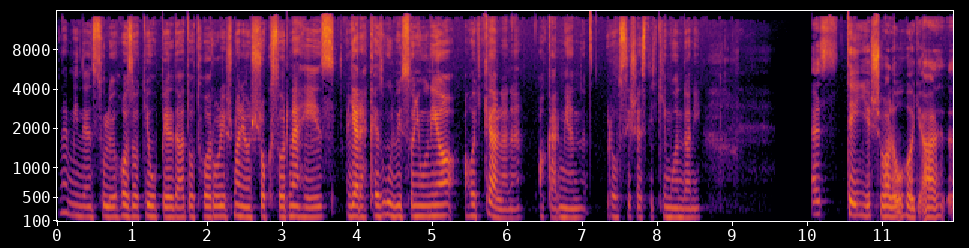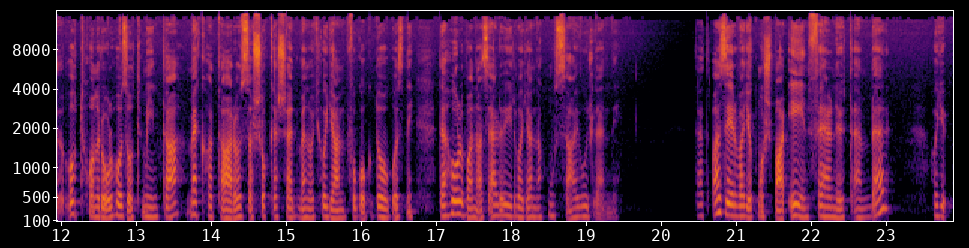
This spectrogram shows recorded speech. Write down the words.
Nem minden szülő hozott jó példát otthonról, és nagyon sokszor nehéz a gyerekhez úgy viszonyulnia, ahogy kellene, akármilyen rossz is ezt így kimondani. Ez tény is való, hogy az otthonról hozott minta meghatározza sok esetben, hogy hogyan fogok dolgozni, de hol van az előír, vagy annak muszáj úgy lenni. Tehát azért vagyok most már én felnőtt ember, hogy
